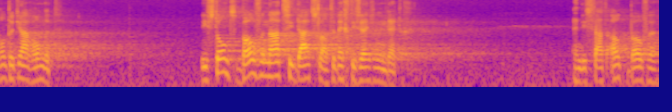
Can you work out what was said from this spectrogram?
rond het jaar 100. Die stond boven Nazi-Duitsland in 1937. En die staat ook boven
